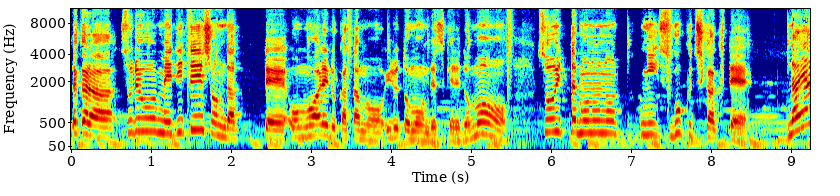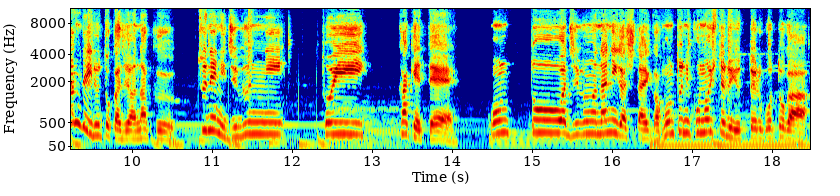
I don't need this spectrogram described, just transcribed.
だからそれをメディテーションだって思われる方もいると思うんですけれどもそういったもののにすごく近くて悩んでいるとかじゃなく常に自分に問いかけて本当は自分は何がしたいか本当にこの人の言ってることが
